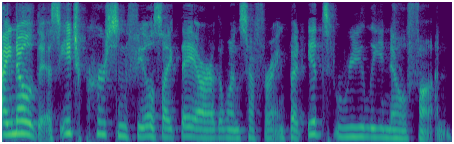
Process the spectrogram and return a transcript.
I know this. Each person feels like they are the one suffering, but it's really no fun.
